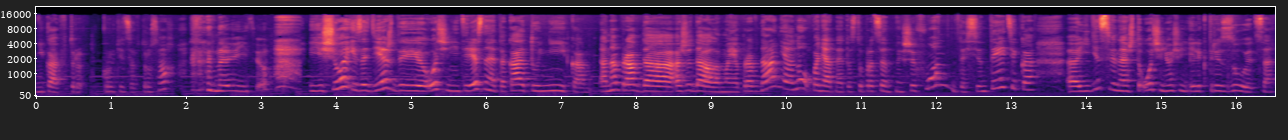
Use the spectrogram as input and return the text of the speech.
не как в крутиться в трусах на видео. Еще из одежды очень интересная такая туника. Она, правда, ожидала мои оправдания, ну, понятно, это стопроцентный шифон, это синтетика. Э, единственное, что очень-очень электризуется.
